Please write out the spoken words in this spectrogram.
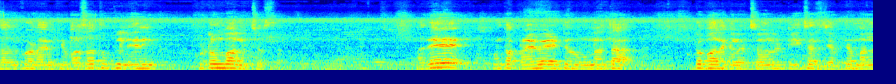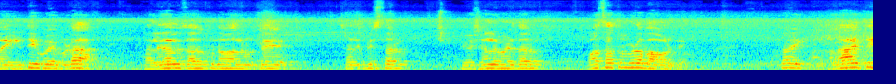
చదువుకోవడానికి వసతులు లేని కుటుంబాలు నుంచి వస్తారు అదే కొంత ప్రైవేటు ఉన్నత కుటుంబాలకు వచ్చిన వాళ్ళు చెప్తే మళ్ళీ ఇంటికి పోయి కూడా తల్లిదండ్రులు చదువుకున్న వాళ్ళు ఉంటే చదివిస్తారు ట్యూషన్లు పెడతారు వసతులు కూడా బాగుంటాయి. సో అలాంటి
